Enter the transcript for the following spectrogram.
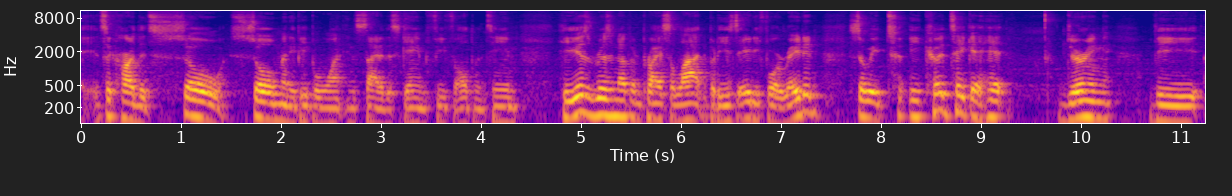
it's a card that so so many people want inside of this game, FIFA Ultimate Team. He is risen up in price a lot, but he's 84 rated, so he he could take a hit during the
